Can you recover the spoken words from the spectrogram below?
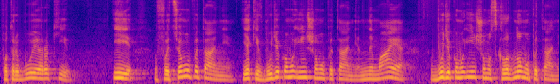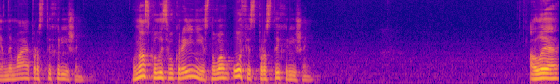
потребує років. І в цьому питанні, як і в будь-якому іншому питанні, немає, в будь-якому іншому складному питанні немає простих рішень. У нас колись в Україні існував офіс простих рішень. Але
